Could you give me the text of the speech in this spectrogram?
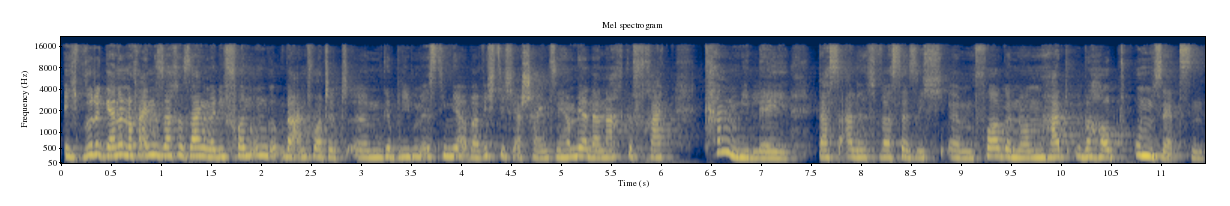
Ich würde gerne noch eine Sache sagen, weil die vorhin unbeantwortet ähm, geblieben ist, die mir aber wichtig erscheint. Sie haben ja danach gefragt, kann Millet das alles, was er sich ähm, vorgenommen hat, überhaupt umsetzen?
